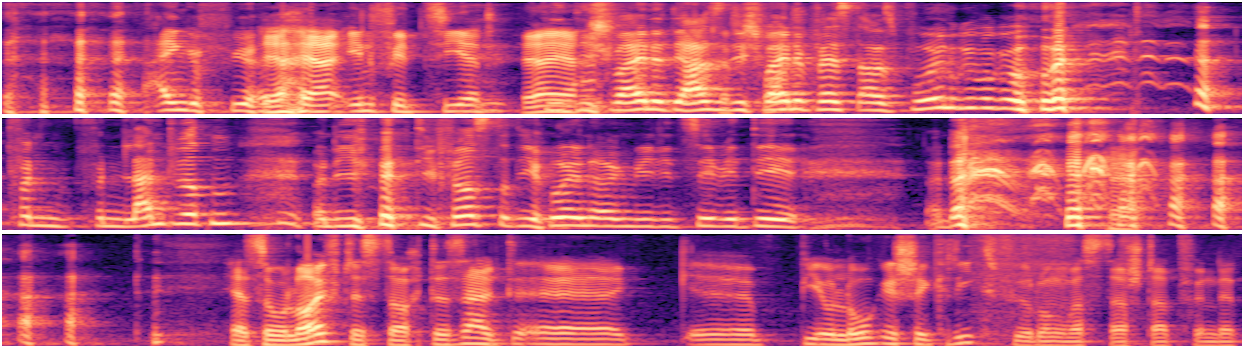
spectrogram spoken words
eingeführt. Ja, ja, infiziert. Ja, die, ja. die Schweine, die haben sie die Schweinepest aus Polen rübergeholt. von, von Landwirten. Und die, die Förster, die holen irgendwie die CWD. Ja. ja. so läuft es doch. Das ist halt äh, äh, biologische Kriegsführung, was da stattfindet.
